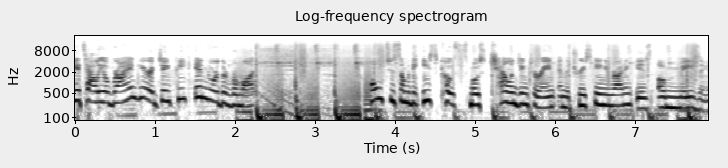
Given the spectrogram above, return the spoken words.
Hey, it's Hallie O'Brien here at Jay Peak in northern Vermont. Home to some of the East Coast's most challenging terrain, and the tree skiing and riding is amazing.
